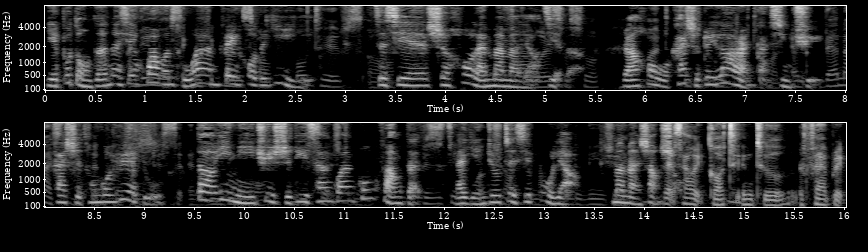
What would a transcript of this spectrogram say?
也不懂得那些花纹图案背后的意义，这些是后来慢慢了解的。然后我开始对蜡染感兴趣，开始通过阅读到印尼去实地参观工坊等来研究这些布料，慢慢上手。That's how it got into the fabric.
